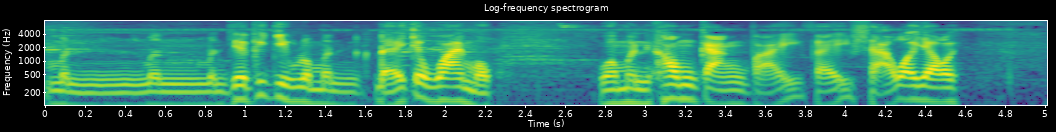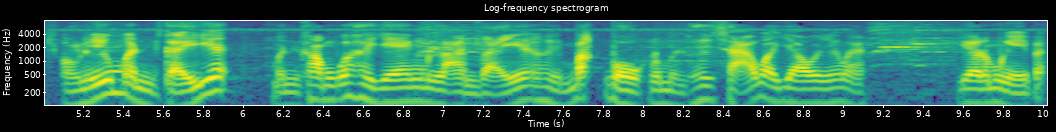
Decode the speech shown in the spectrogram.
mình mình mình chơi cái chiêu là mình để cho quay một và mình không cần phải phải xả qua voi. Còn nếu mình kỹ á mình không có thời gian làm vậy á, thì bắt buộc là mình phải xả qua voi nha các bạn do nông nghiệp á.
